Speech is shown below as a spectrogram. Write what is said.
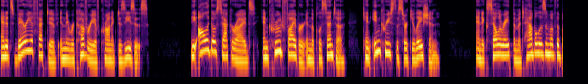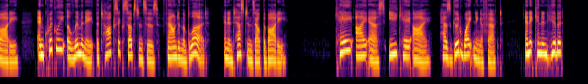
and it's very effective in the recovery of chronic diseases. The oligosaccharides and crude fiber in the placenta can increase the circulation and accelerate the metabolism of the body and quickly eliminate the toxic substances found in the blood and intestines out the body. KISEKI has good whitening effect, and it can inhibit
